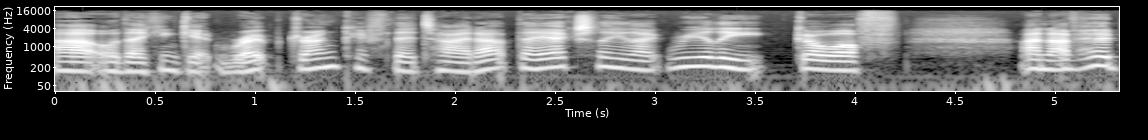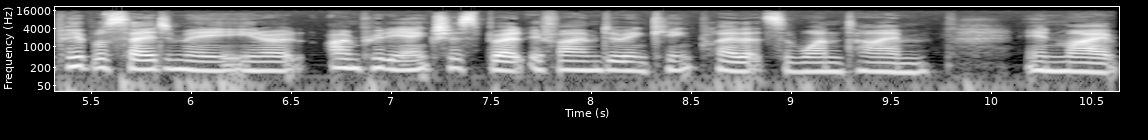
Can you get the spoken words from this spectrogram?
uh, or they can get rope drunk if they're tied up. They actually like really go off. And I've heard people say to me, you know, I'm pretty anxious, but if I'm doing kink play, that's the one time in my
